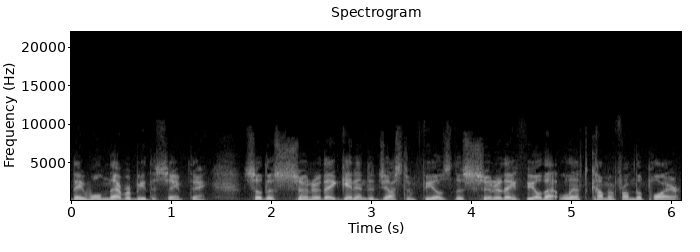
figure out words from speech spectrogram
They will never be the same thing. So the sooner they get into Justin Fields, the sooner they feel that lift coming from the player.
